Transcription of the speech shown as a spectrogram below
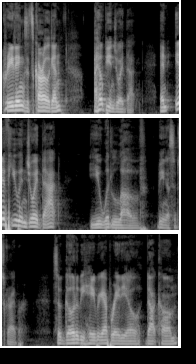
Greetings, it's Carl again. I hope you enjoyed that. And if you enjoyed that, you would love being a subscriber. So go to behaviorgapradio.com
